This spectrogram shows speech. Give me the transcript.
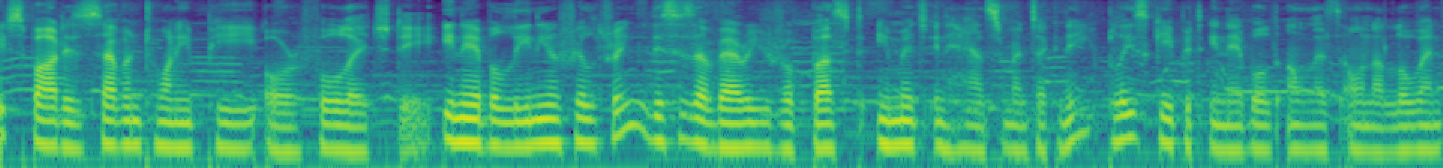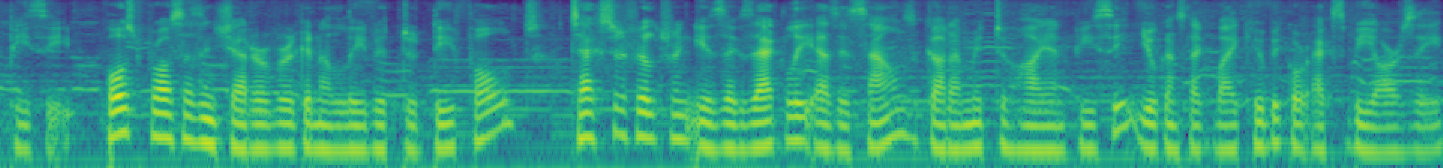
sweet spot is 720p or Full HD. Enable linear filtering. This is a very robust image enhancement technique. Please keep it enabled unless on a low-end PC. Post-processing shader, we're gonna leave it to default. Texture filtering is exactly as it sounds, got a mid to high-end PC. You can select bicubic or XBRZ.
